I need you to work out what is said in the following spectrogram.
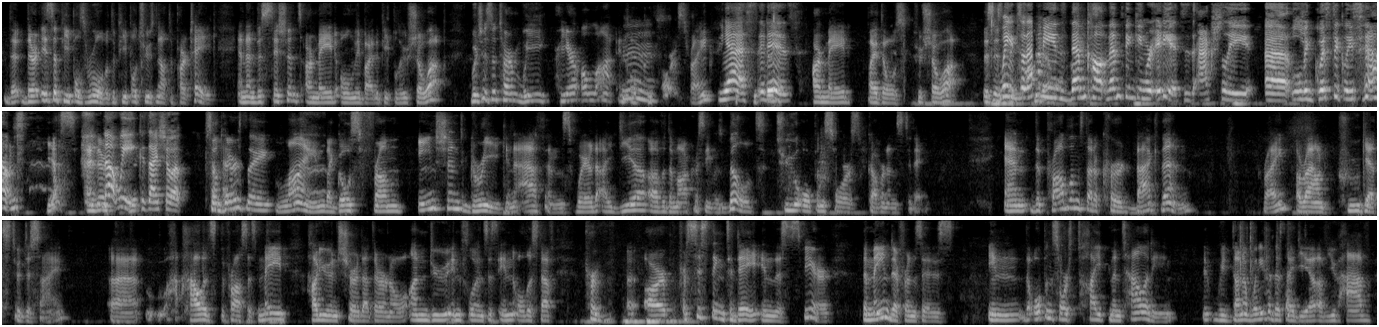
the, there is a people's rule, but the people choose not to partake. And then decisions are made only by the people who show up, which is a term we hear a lot in open Mm. source, right? Yes, it is. Are made by those who show up. This is Wait, so that means them call them thinking we're idiots is actually uh, linguistically sound. yes, and Not we, because I show up. So there's a line that goes from ancient Greek in Athens, where the idea of a democracy was built, to open source governance today. And the problems that occurred back then, right, around who gets to decide, uh, how is the process made, how do you ensure that there are no undue influences in all this stuff, per- uh, are persisting today in this sphere. The main difference is in the open source type mentality, we've done away with this idea of you have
